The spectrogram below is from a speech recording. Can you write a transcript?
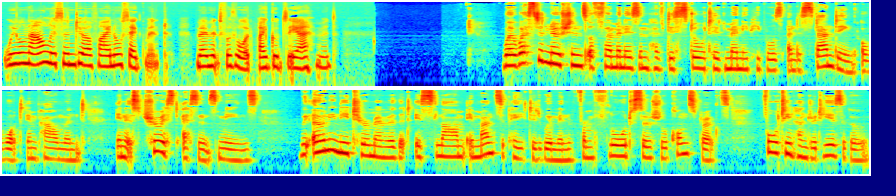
We will now listen to our final segment, Moments for Thought by Qudsi Ahmed. Where Western notions of feminism have distorted many people's understanding of what empowerment in its truest essence means, we only need to remember that Islam emancipated women from flawed social constructs 1400 years ago.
